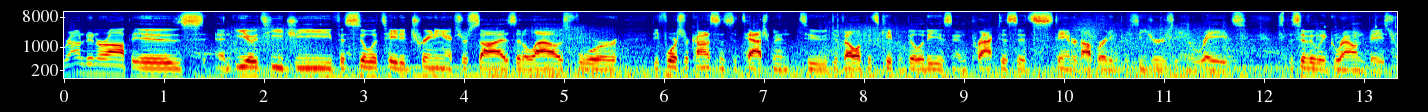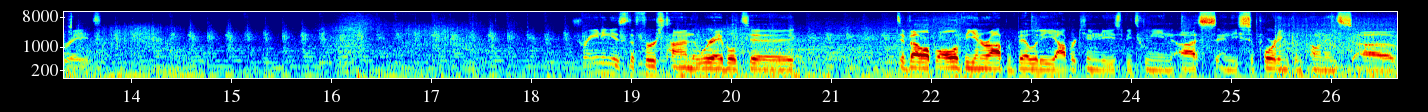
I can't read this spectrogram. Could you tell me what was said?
Ground interop is an EOTG facilitated training exercise that allows for the Force Reconnaissance Detachment to develop its capabilities and practice its standard operating procedures in raids, specifically ground-based raids. Training is the first time that we're able to develop all of the interoperability opportunities between us and the supporting components of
